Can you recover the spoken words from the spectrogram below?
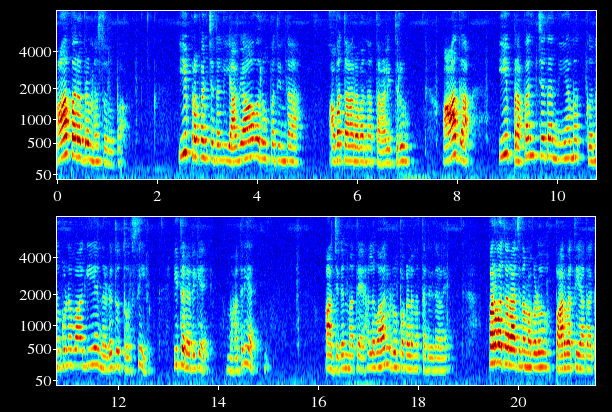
ಆ ಪರಬ್ರಹ್ಮ ಸ್ವರೂಪ. ಈ ಪ್ರಪಂಚದಲ್ಲಿ ಯಾವ್ಯಾವ ರೂಪದಿಂದ ಅವತಾರವನ್ನು ತಾಳಿದ್ರು? ಆಗ ಈ ಪ್ರಪಂಚದ ನಿಯಮಕ್ಕನುಗುಣವಾಗಿಯೇ ನಡೆದು ತೋರಿಸಿ ಇತರರಿಗೆ ಮಾದರಿಯಾಗಿ. ಆ ಜಗನ್ಮಾತೆ ಹಲವಾರು ರೂಪಗಳನ್ನು ತಡೆದಿದ್ದಾಳೆ. ಪರ್ವತರಾಜನ ಮಗಳು ಪಾರ್ವತಿಯಾದಾಗ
